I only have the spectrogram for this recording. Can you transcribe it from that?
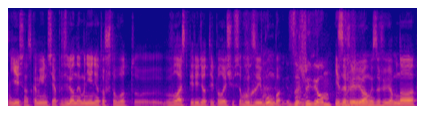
есть у нас в комьюнити определенное мнение, то, что вот э, власть перейдет Triple H и все будет Ох, заебумба. Заживем. И заживем, и заживем. Но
